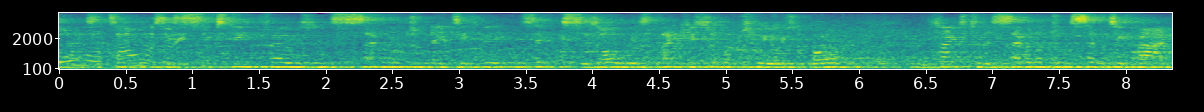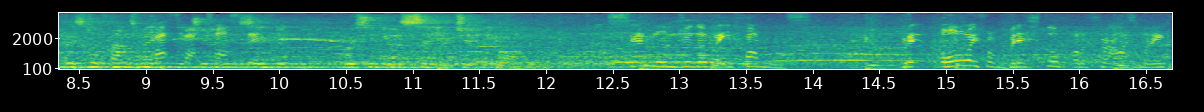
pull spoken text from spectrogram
Tonight's attendance is 16,786. As always, thank you so much for your support. And thanks to the 775 Bristol fans making the That's journey this evening, wishing you a safe journey home. 700 away fans. All the way from Bristol on a Friday night.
